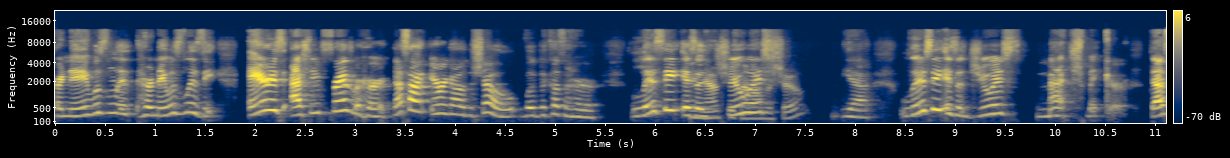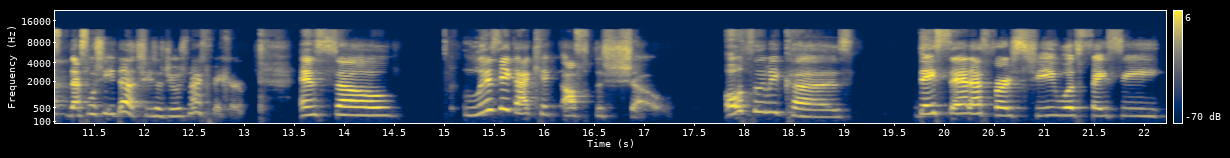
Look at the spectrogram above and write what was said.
her name was Liz, her name was Lizzie. Erin's actually friends with her. That's how Erin got on the show was because of her. Lizzie is and a Jewish. Yeah, Lizzie is a Jewish matchmaker. That's that's what she does. She's a Jewish matchmaker, and so Lizzie got kicked off the show, ultimately because they said at first she was facing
